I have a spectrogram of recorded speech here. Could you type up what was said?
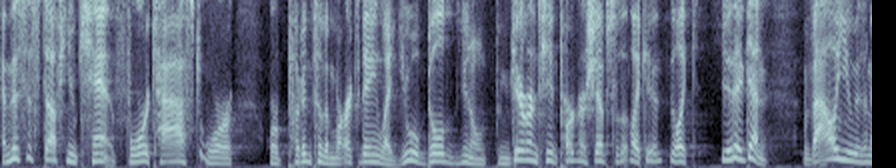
And this is stuff you can't forecast or or put into the marketing. Like you will build, you know, guaranteed partnerships. Like like it, again, value is an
